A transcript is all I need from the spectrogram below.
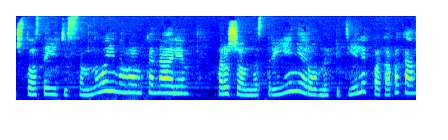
что остаетесь со мной на моем канале. Хорошего вам настроения, ровных петелек. Пока-пока.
